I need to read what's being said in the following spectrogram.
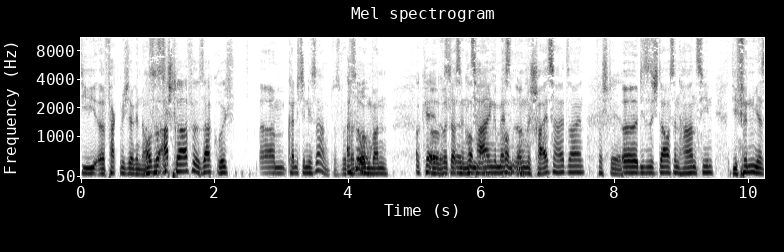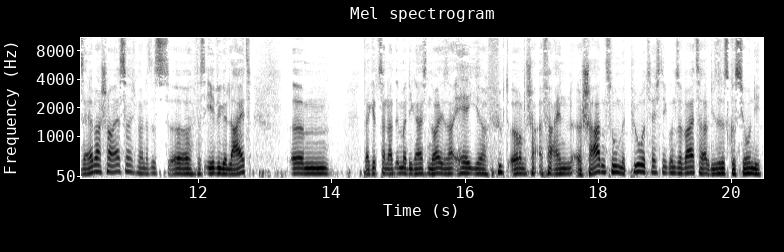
Die äh, fuckt mich ja Was genauso ist die ab. Strafe? Sag ruhig. Ähm, kann ich dir nicht sagen. Das wird Ach dann so. irgendwann Okay, äh, das, wird das äh, in Zahlen noch, gemessen kommt noch. irgendeine Scheiße halt sein, Verstehe. Äh, die sich da aus den Haaren ziehen. Die finden wir selber scheiße. Ich meine, das ist äh, das ewige Leid. Ähm, da gibt's dann halt immer die ganzen Leute, die sagen, hey, ihr fügt eurem Scha Verein äh, Schaden zu mit Pyrotechnik und so weiter. Aber diese Diskussion, die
